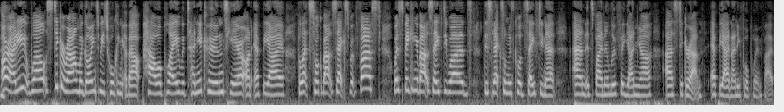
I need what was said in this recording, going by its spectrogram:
Alrighty, well, stick around. We're going to be talking about power play with Tanya Koens here on FBI. But let's talk about sex. But first, we're speaking about safety words. This next song is called Safety Net, and it's by Nilüfer Yanya. Uh, stick around. FBI 94.5.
